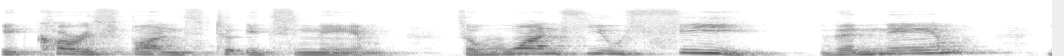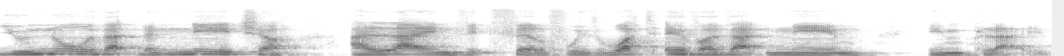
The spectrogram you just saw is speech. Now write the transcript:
it corresponds to its name. So once you see the name, you know that the nature aligns itself with whatever that name implies.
